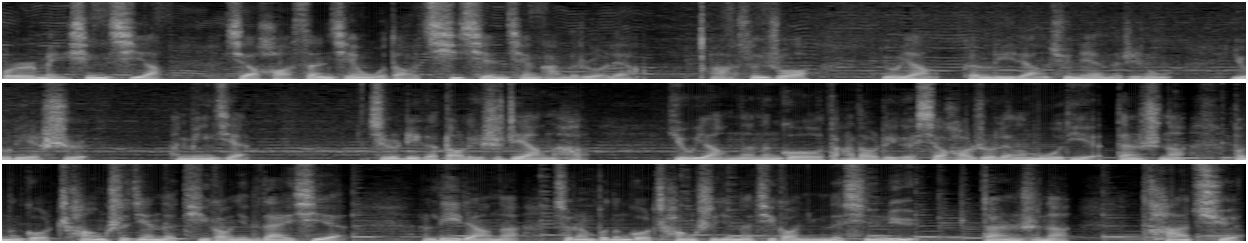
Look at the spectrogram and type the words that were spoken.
或者是每星期啊消耗三千五到七千千卡的热量啊。所以说，有氧跟力量训练的这种优劣势很明显。其实这个道理是这样的哈，有氧呢能够达到这个消耗热量的目的，但是呢不能够长时间的提高你的代谢。力量呢虽然不能够长时间的提高你们的心率，但是呢它却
